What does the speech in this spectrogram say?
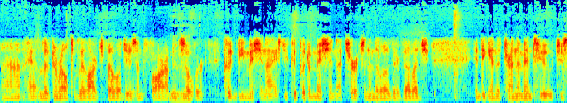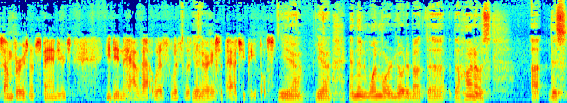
uh, had lived in relatively large villages and farmed, mm-hmm. and so were could be missionized. You could put a mission, a church, in the middle of their village, and begin to turn them into to some version of Spaniards. You didn't have that with with, with yeah. the various Apache peoples. Yeah, yeah. And then one more note about the the Janos. Uh, this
